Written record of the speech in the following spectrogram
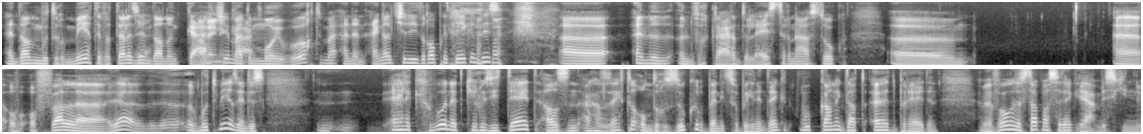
en dan moet er meer te vertellen zijn dan een kaartje een met een mooi woord met, en een engeltje die erop getekend is. uh, en een, een verklarende lijst ernaast ook. Uh, uh, of, ofwel, uh, ja, er moet meer zijn. Dus eigenlijk gewoon uit curiositeit, als een als echte onderzoeker, ben ik zo beginnen denken, hoe kan ik dat uitbreiden? En mijn volgende stap was te denken, ja, misschien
